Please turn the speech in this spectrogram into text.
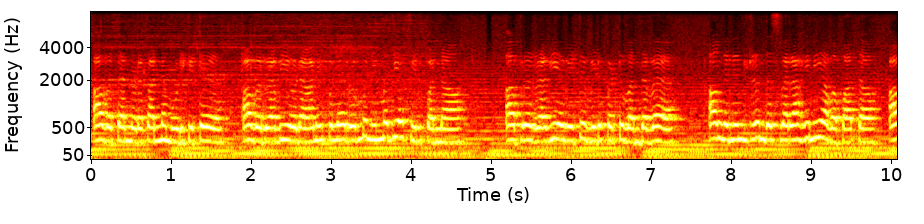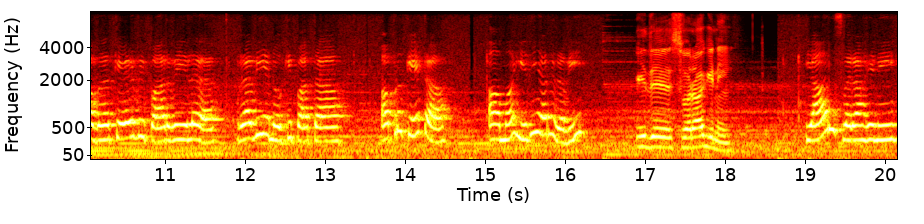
அவ தன்னோட கண்ணை மூடிக்கிட்டு அவ ரவியோட அணைப்புல ரொம்ப நிம்மதியா ஃபீல் பண்ணா. அப்புறம் ரவியை விட்டு விடுபட்டு வந்தவ அங்க நின்றுட்டு இருந்த ஸ்வராகினி அவ பார்த்தா. அவ கேள்வி பார்வையில ரவியை நோக்கி பார்த்தா. அப்புறம் கேட்டா ஆமா இது யாரு ரவி? இது ஸ்வராகினி. யாரு ஸ்வராகினி?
